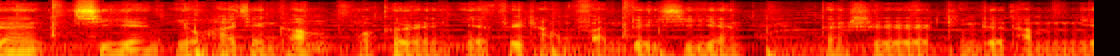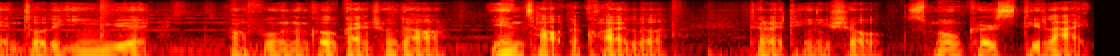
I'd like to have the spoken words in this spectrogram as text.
虽然吸烟有害健康，我个人也非常反对吸烟，但是听着他们演奏的音乐，仿佛能够感受到烟草的快乐。再来听一首《Smoker's Delight》。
